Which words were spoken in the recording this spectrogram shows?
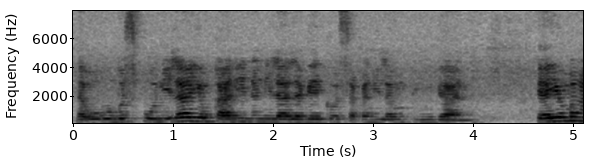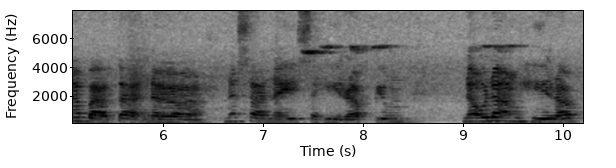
Nauubos po nila yung kanin na nilalagay ko sa kanilang pinggan. Kaya yung mga bata na nasanay sa hirap, yung nauna ang hirap,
